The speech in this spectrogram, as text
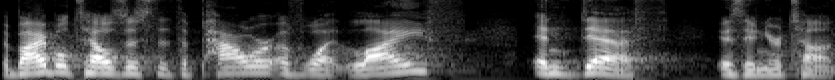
The Bible tells us that the power of what? Life and death is in your tongue.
